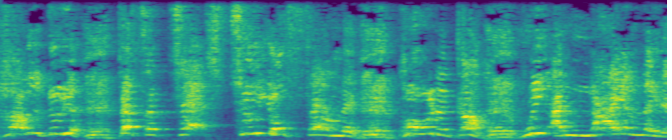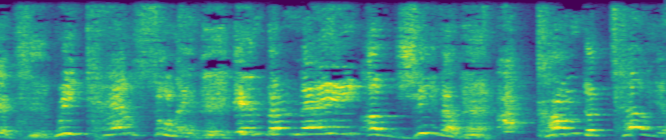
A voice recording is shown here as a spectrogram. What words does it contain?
hallelujah, that's attached to your family. Glory to God. We annihilate it. We cancel it in the name of Jesus. I come to tell you.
